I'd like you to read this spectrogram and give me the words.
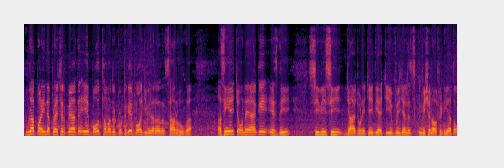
ਪੂਰਾ ਪਾਣੀ ਦਾ ਪ੍ਰੈਸ਼ਰ ਪਿਆ ਤੇ ਇਹ ਬਹੁਤ ਥਾਵਾਂ ਤੋਂ ਟੁੱਟ ਕੇ ਬਹੁਤ ਜ਼ਿਮੀਂਦਾਰਾਂ ਦਾ ਨੁਕਸਾਨ ਹੋਊਗਾ। ਅਸੀਂ ਇਹ ਚਾਹੁੰਦੇ ਹਾਂ ਕਿ ਇਸ ਦੀ ਸੀਵੀਸੀ ਜਾਂਚ ਹੋਣੀ ਚਾਹੀਦੀ ਹੈ chief vigilance commission of India ਤੋਂ।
